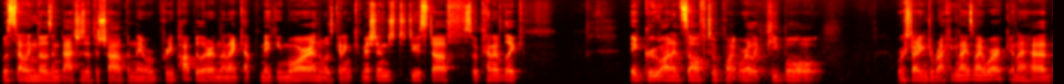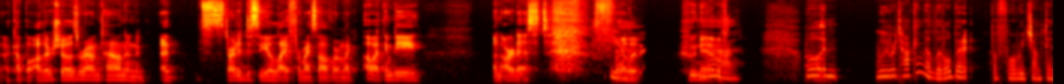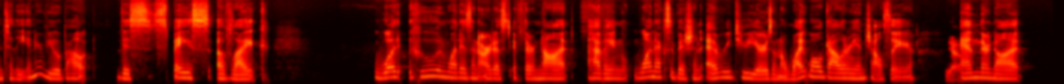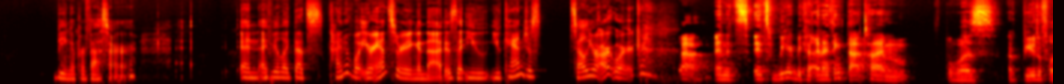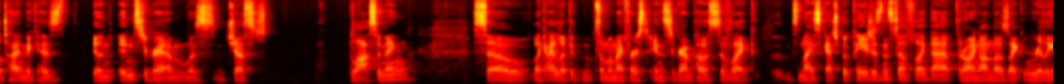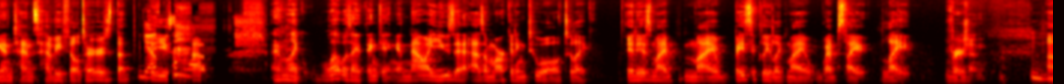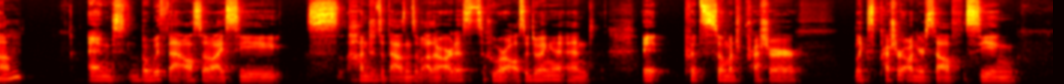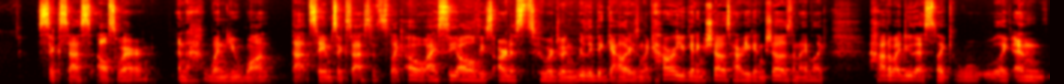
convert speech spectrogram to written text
was selling those in batches at the shop and they were pretty popular and then I kept making more and was getting commissioned to do stuff. So kind of like it grew on itself to a point where like people were starting to recognize my work and i had a couple other shows around town and i started to see a life for myself where i'm like oh i can be an artist for yeah. a living who knew yeah. well um, and we were talking a little bit before we jumped into the interview about this space of like what who and what is an artist if they're not having one exhibition every 2 years in a white wall gallery in Chelsea yeah. and they're not being a professor. And i feel like that's kind of what you're answering in that is that you you can just sell your artwork. Yeah and it's it's weird because and i think that time was a beautiful time because instagram was just blossoming. So like i look at some of my first instagram posts of like my sketchbook pages and stuff like that, throwing on those like really intense heavy filters that yep. they used to have. And I'm like, what was I thinking? And now I use it as a marketing tool to like it is my my basically like my website light version. Mm-hmm. Um, and but with that also I see hundreds of thousands of other artists who are also doing it and it puts so much pressure like pressure on yourself seeing success elsewhere and when you want that same success it's like oh i see all of these artists who are doing really big galleries and like how are you getting shows? How are you getting shows? And i'm like how do i do this? Like like and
